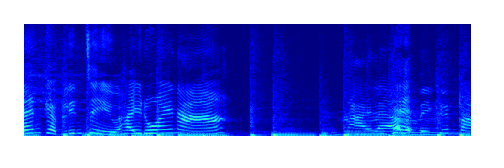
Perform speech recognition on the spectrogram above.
เต้นเก็บลิ้นจิ๋วให้ด้วยนะตายแล้วเห็ดตีขึ้นมา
